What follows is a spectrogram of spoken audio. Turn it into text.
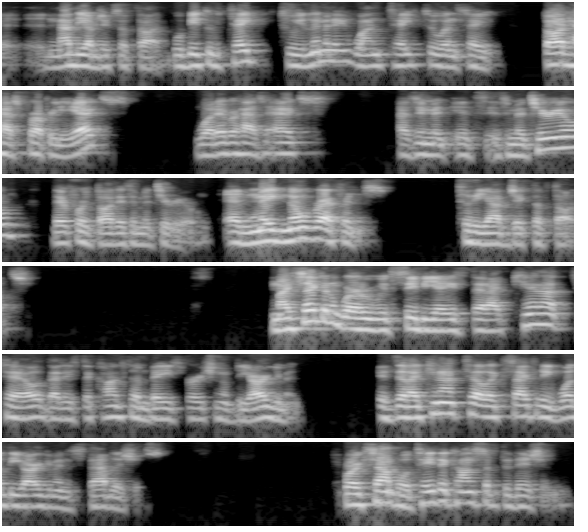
uh, not the objects of thought. Would be to take to eliminate one, take two, and say thought has property X whatever has X has it's, it's material, therefore thought is immaterial, and make no reference to the object of thoughts. My second worry with CBA is that I cannot tell, that is the content-based version of the argument, is that I cannot tell exactly what the argument establishes. For example, take the concept addition.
